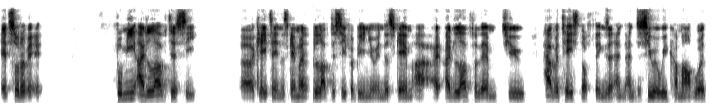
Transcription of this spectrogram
it's sort of it, for me. I'd love to see uh, Keita in this game. I'd love to see Fabinho in this game. I, I'd love for them to have a taste of things and, and to see where we come out with.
